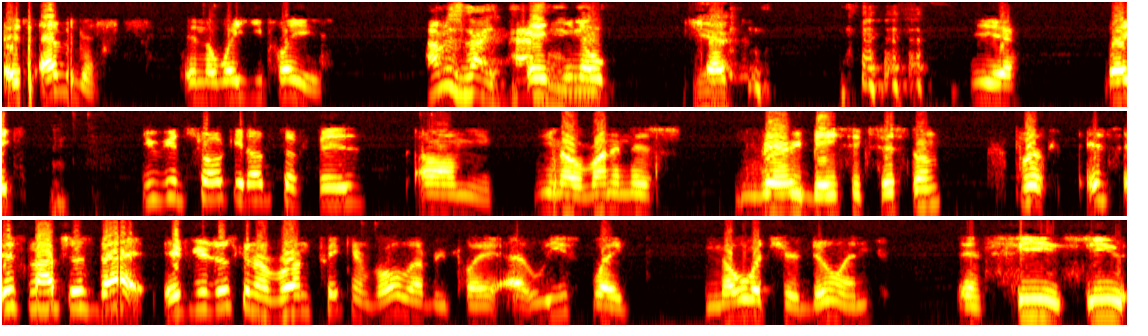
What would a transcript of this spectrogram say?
it's evident in the way he plays. I'm just glad he's passing. And you know, Yeah. Yeah, like you could chalk it up to Fizz, um, you know, running this very basic system, but it's it's not just that. If you're just gonna run pick and roll every play, at least like know what you're doing and see see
